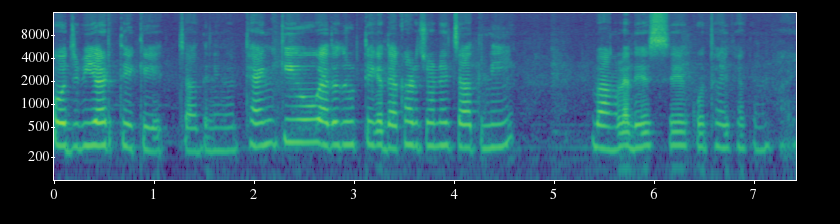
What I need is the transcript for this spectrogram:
কোচবিহার থেকে চাঁদনি। থ্যাংক ইউ এত দূর থেকে দেখার জন্য চাঁদনি। বাংলাদেশের কোথায় থাকেন ভাই?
